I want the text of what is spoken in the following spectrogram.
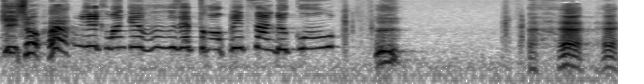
Qui ça? Hein? Je crois que vous vous êtes trompé de salle de cours. Ah, ah,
